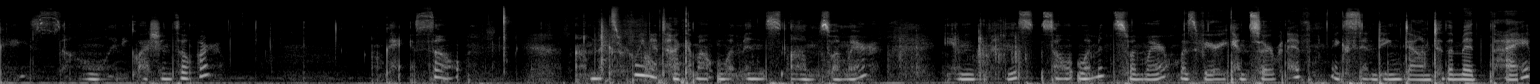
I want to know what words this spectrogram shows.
Okay, so so far? Okay, so um, next we're going to talk about women's um, swimwear and men's. So, women's swimwear was very conservative, extending down to the mid thigh.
